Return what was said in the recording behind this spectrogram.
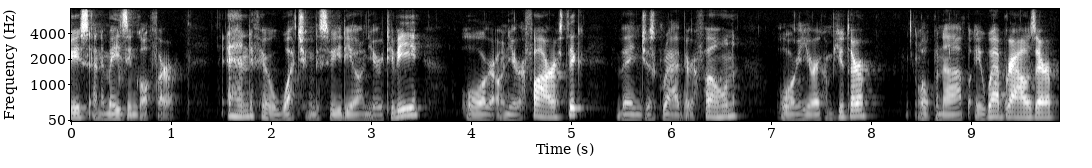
is an amazing offer. And if you're watching this video on your TV or on your Fire Stick, then just grab your phone or your computer, open up a web browser,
